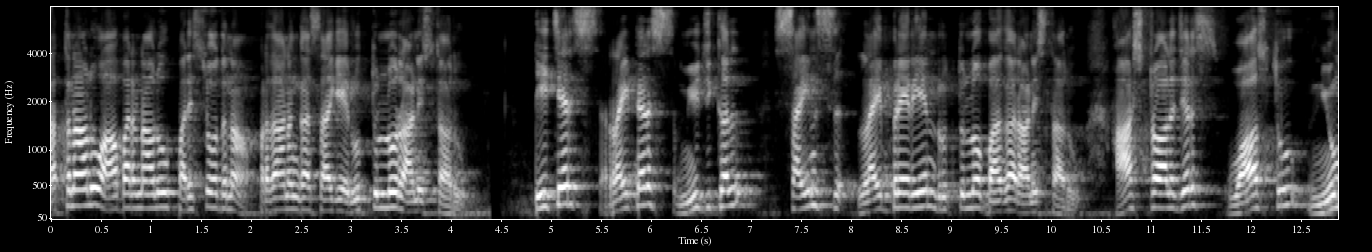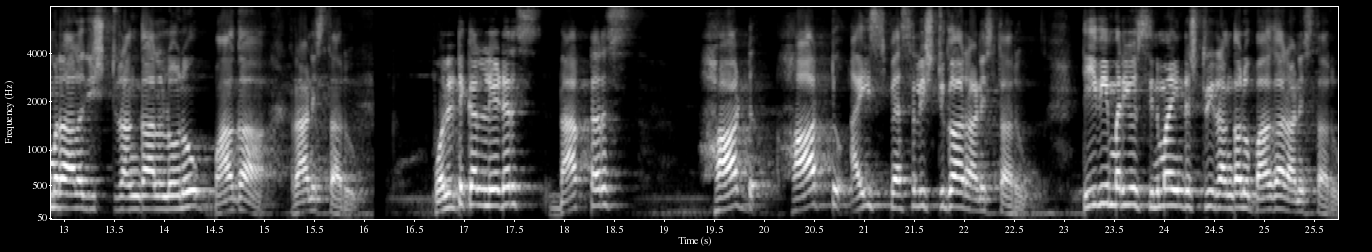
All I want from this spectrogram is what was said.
రత్నాలు ఆభరణాలు పరిశోధన ప్రధానంగా సాగే వృత్తుల్లో రాణిస్తారు. Teachers writers musical science librarian వృత్తుల్లో బాగా రాణిస్తారు. ఆస్ట్రాలజర్స్ వాస్తు న్యూమరాలజిస్ట్ రంగాలలోనూ బాగా రాణిస్తారు. Political leaders doctors hard heart eye స్పెషలిస్ట్గా రాణిస్తారు. టీవీ మరియు సినిమా ఇండస్ట్రీ రంగాలు బాగా రాణిస్తారు.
